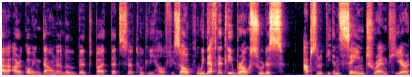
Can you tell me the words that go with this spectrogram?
uh, are going down a little bit, but that's uh, totally healthy. So we definitely broke through this absolutely insane trend here,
